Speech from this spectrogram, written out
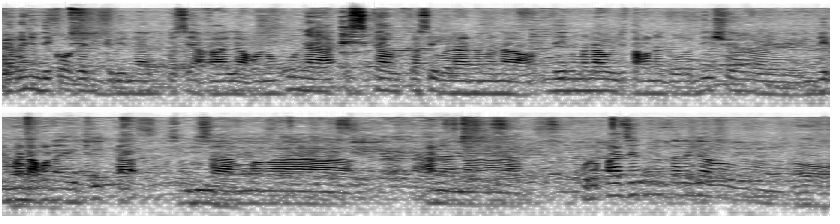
Pero hindi ko agad green out kasi akala ko nung una scam kasi wala naman ako, hindi naman ako ulit ako nag-audition or hindi naman ako nakikita sa, sa mga ano na puro pageant lang talaga ako ganun. Oo.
